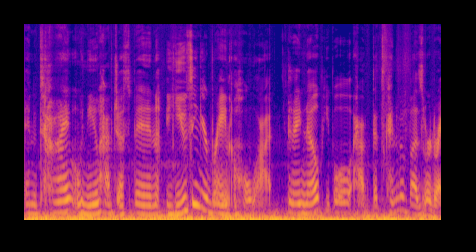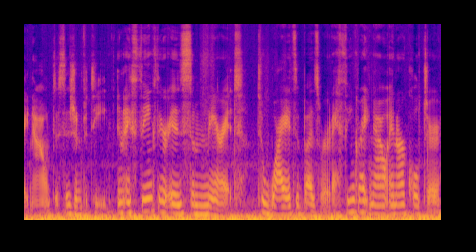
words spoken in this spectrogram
in a time when you have just been using your brain a whole lot. And I know people have that's kind of a buzzword right now decision fatigue. And I think there is some merit to why it's a buzzword. I think right now in our culture,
